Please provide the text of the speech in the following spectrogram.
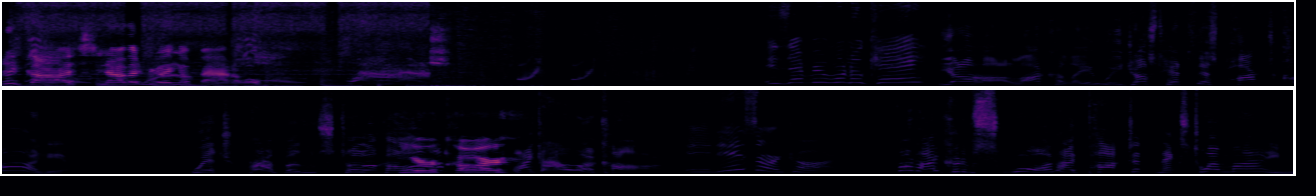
my gosh, now they're doing a battle. Okay? Yeah, luckily we just hit this parked car here. Which happens to look a Your lot car. like our car. It is our car. But I could have sworn I parked it next to a mime.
